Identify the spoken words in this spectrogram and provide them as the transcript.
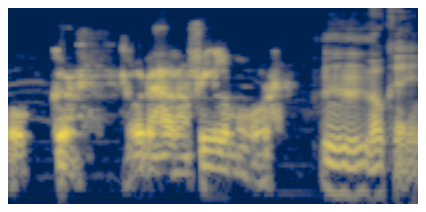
och, och det här Fillmore. Mm-hmm, okay.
